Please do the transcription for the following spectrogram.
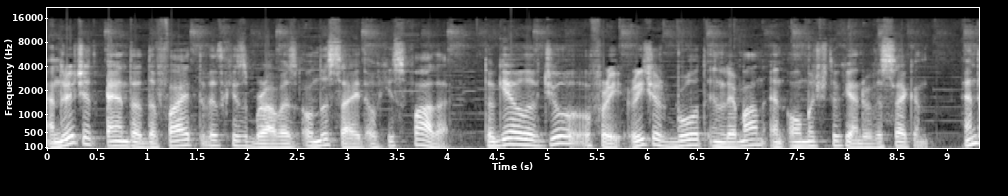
and Richard entered the fight with his brothers on the side of his father. Together with Geoffrey, Richard brought in Le Mans an homage to Henry II and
